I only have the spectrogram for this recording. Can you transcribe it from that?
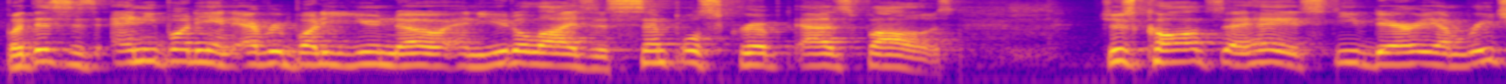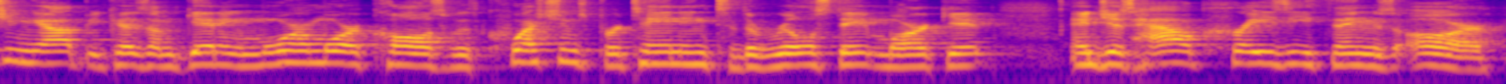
But this is anybody and everybody you know and utilize a simple script as follows. Just call and say, hey, it's Steve Daria. I'm reaching out because I'm getting more and more calls with questions pertaining to the real estate market and just how crazy things are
